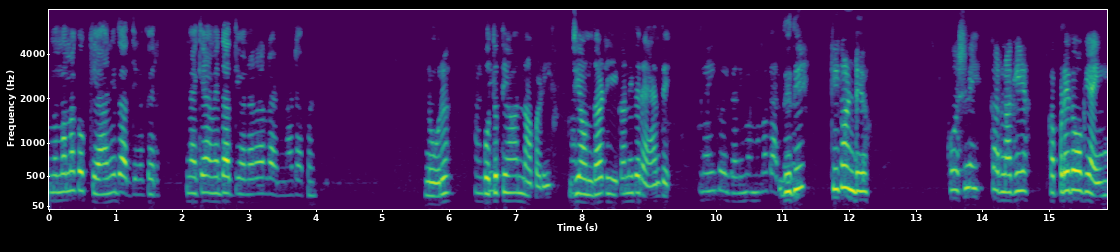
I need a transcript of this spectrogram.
ਮੰਮਾ ਮੈਂ ਕੋ ਕਿਹਾ ਨਹੀਂ ਦਾਦੀ ਨੂੰ ਫਿਰ। ਮੈਂ ਕਿਹਾ ਐਵੇਂ ਦਾਦੀ ਉਹਨਾਂ ਨਾਲ ਲੜਨਾ ਡਾਪਣ ਨੂਰ ਪੁੱਤ ਧਿਆਨ ਨਾ ਪੜੀ। ਜੇ ਆਉਂਦਾ ਠੀਕ ਆ ਨਹੀਂ ਤੇ ਰਹਿਣ ਦੇ। ਨਹੀਂ ਕੋਈ ਗੱਲ ਨਹੀਂ ਮੰਮਾ ਮੈਂ ਕਰ ਦੀਦੀ ਕੀ ਕਰਦੇ ਹੋ? ਕੁਛ ਨਹੀਂ ਕਰਨਾ ਕੀ ਆ? ਕੱਪੜੇ ਧੋ ਕੇ ਆਈ ਸੀ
